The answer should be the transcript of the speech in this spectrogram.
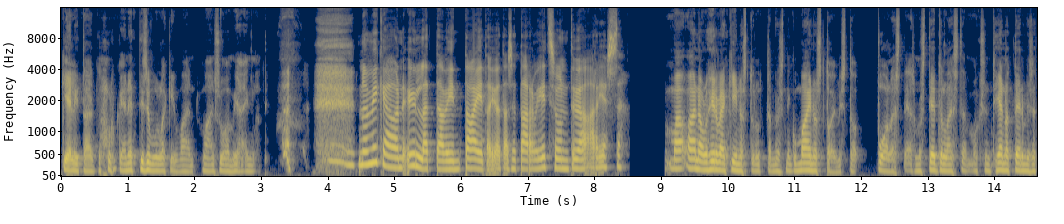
kielitaito lukee nettisivullakin vain, vain suomi ja englanti. No mikä on yllättävin taito, jota sä tarvit sun työarjessa? Mä oon aina ollut hirveän kiinnostunut tämmöisestä niin mainostoimistopuolesta ja semmoista tietynlaista, onko se nyt hieno termi, se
